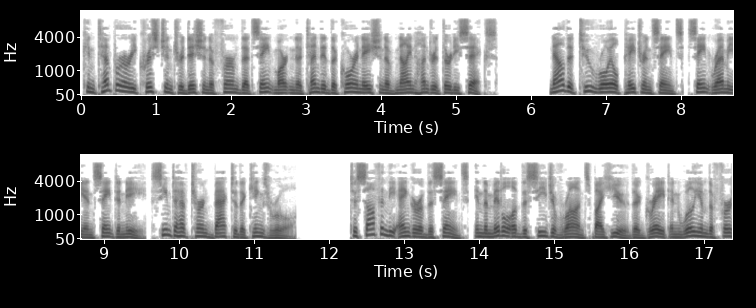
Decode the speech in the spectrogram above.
Contemporary Christian tradition affirmed that Saint Martin attended the coronation of 936. Now the two royal patron saints, Saint Remy and Saint Denis, seem to have turned back to the king's rule. To soften the anger of the saints, in the middle of the siege of Reims by Hugh the Great and William I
